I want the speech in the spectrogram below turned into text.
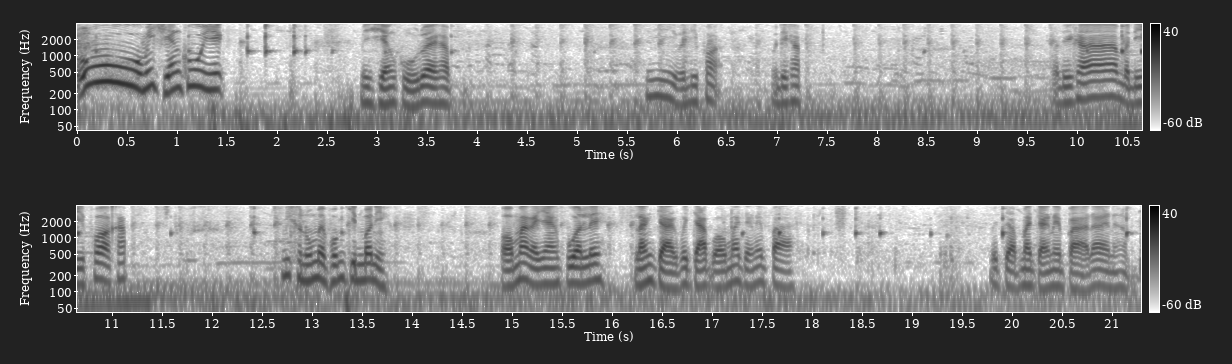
โอ้มีเสียงคู่อีก มีเสียงขู่ด้วยครับนี่สวัสดีพ่อสวัสดีครับสวัสดีครับสวัสดีพ่อครับ มีขนมให้ผมกินบ่นี่ ออกมากับยางปวนเลย หลังจากไปจับออกมาจากในป่า ไปจับมาจากในป่าได้นะครับ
